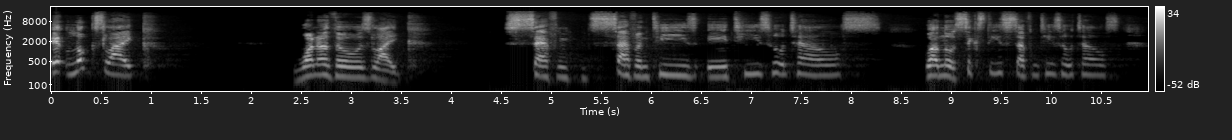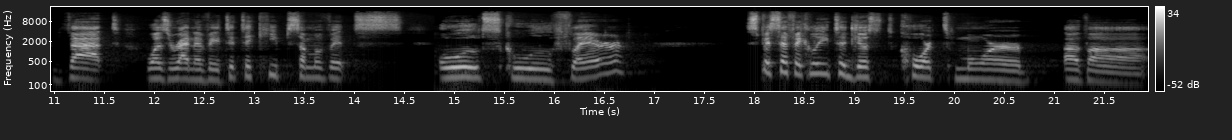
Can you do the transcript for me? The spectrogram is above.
it looks like one of those like seven, 70s 80s hotels well no 60s 70s hotels that was renovated to keep some of its old school flair specifically to just court more of a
